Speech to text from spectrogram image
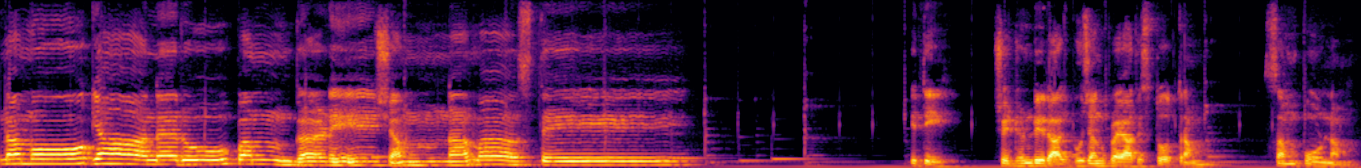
नमो ज्ञानरूपं गणेशं नमस्ते। इति श्रीढुण्डिराजभुजङ्गप्रयातिस्तोत्रं सम्पूर्णम्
